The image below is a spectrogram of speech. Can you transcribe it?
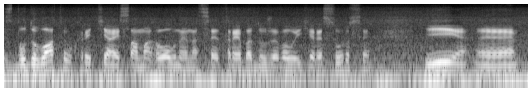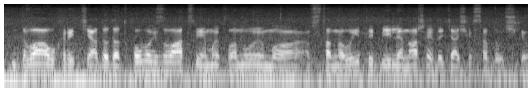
збудувати укриття, і саме головне на це треба дуже великі ресурси. І е, два укриття додаткових з Латвії ми плануємо встановити біля наших дитячих садочків.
